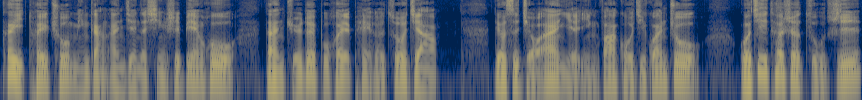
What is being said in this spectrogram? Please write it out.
可以推出敏感案件的刑事辩护，但绝对不会配合作假。六四九案也引发国际关注。国际特赦组织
